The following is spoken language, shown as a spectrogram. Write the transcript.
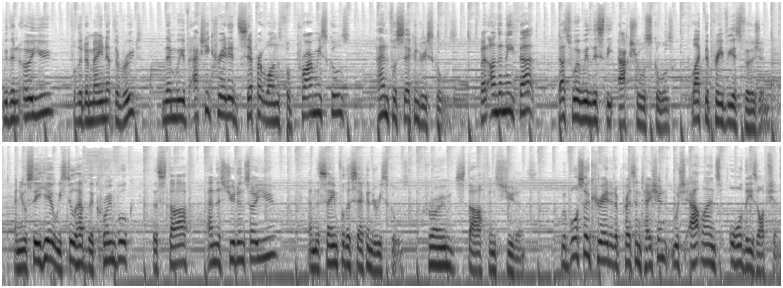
with an OU for the domain at the root. And then we've actually created separate ones for primary schools and for secondary schools. But underneath that, that's where we list the actual schools, like the previous version. And you'll see here we still have the Chromebook, the staff, and the students OU, and the same for the secondary schools, Chrome, staff, and students. We've also created a presentation which outlines all these options.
